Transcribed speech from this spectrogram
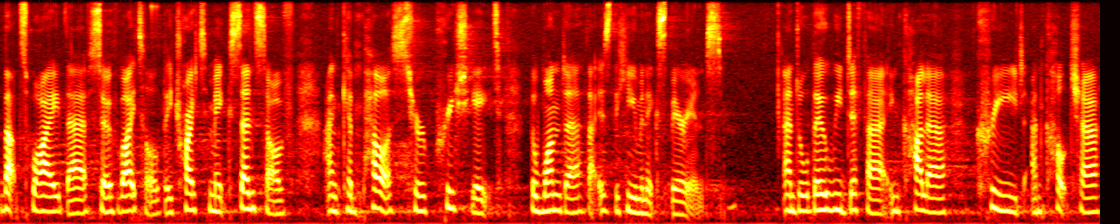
That's why they're so vital. They try to make sense of and compel us to appreciate the wonder that is the human experience. And although we differ in color, creed, and culture,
